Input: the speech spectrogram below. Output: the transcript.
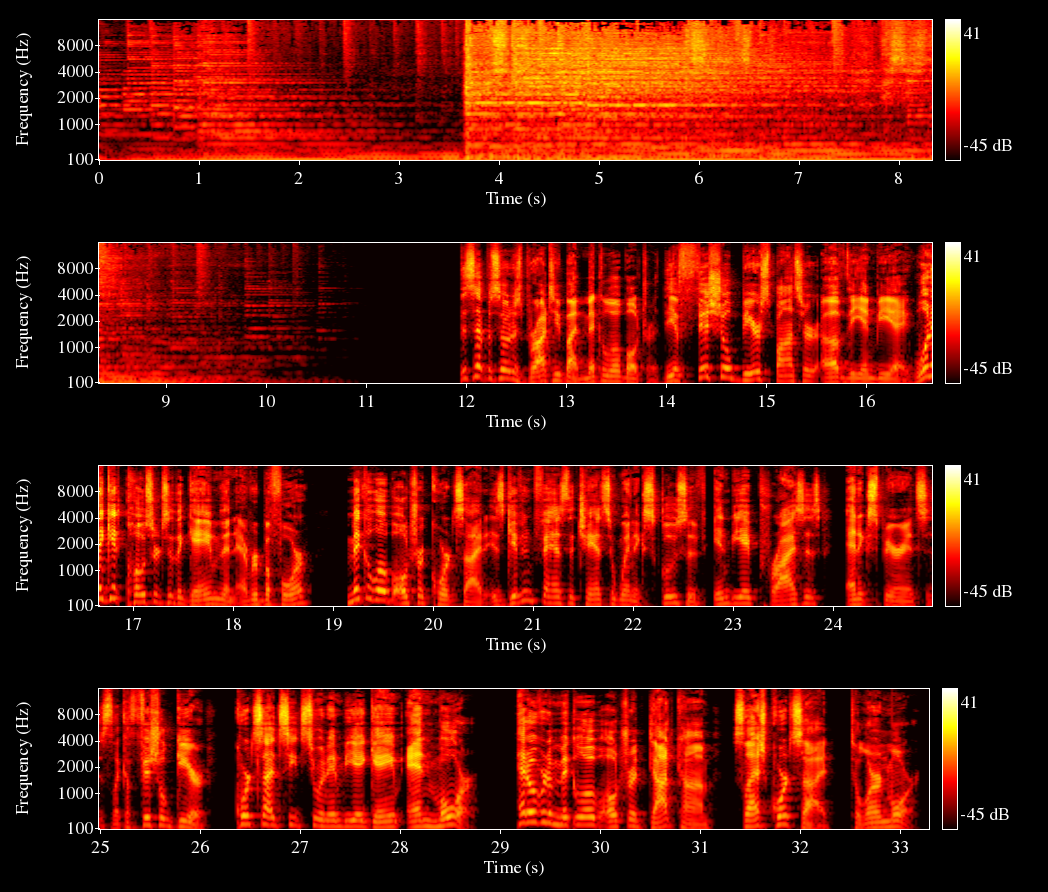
This episode is brought to you by Michelob Ultra, the official beer sponsor of the NBA. Want to get closer to the game than ever before? Michelob Ultra Courtside is giving fans the chance to win exclusive NBA prizes and experiences like official gear, courtside seats to an NBA game, and more. Head over to michelobultra.com slash courtside to learn more.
